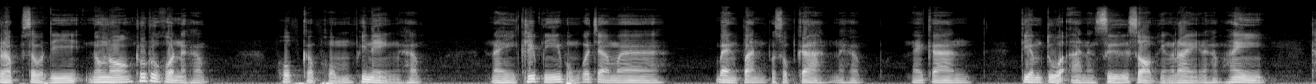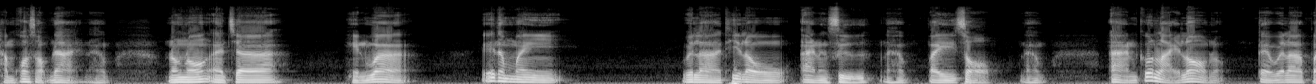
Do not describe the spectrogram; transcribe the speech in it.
ครับสวัสดีน้องๆทุกๆคนนะครับ พบกับผมพี่เน่งครับ ในคลิปนี้ผมก็จะมาแบ่งปันประสบการณ์นะครับ ในการเตรียมตัวอ่านหนังสือสอบอย่างไรนะครับ ให้ทำข้อสอบได้นะครับ น้องๆอาจจะเห็นว่า เอ๊ะทำไมเวลาที่เราอ่านหนังสือนะครับ ไปสอบนะครับ อ่านก็หลายรอบแล้วแต่เวลาไป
